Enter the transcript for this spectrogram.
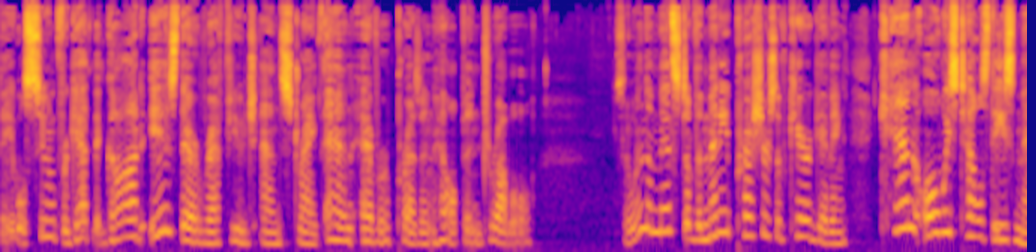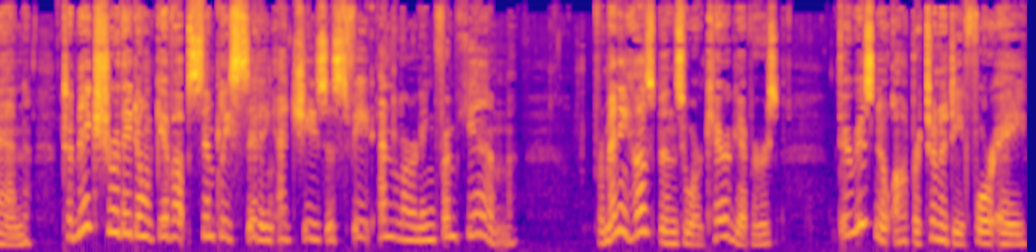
they will soon forget that God is their refuge and strength and ever present help in trouble. So, in the midst of the many pressures of caregiving, Ken always tells these men to make sure they don't give up simply sitting at Jesus' feet and learning from Him. For many husbands who are caregivers, there is no opportunity for a,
